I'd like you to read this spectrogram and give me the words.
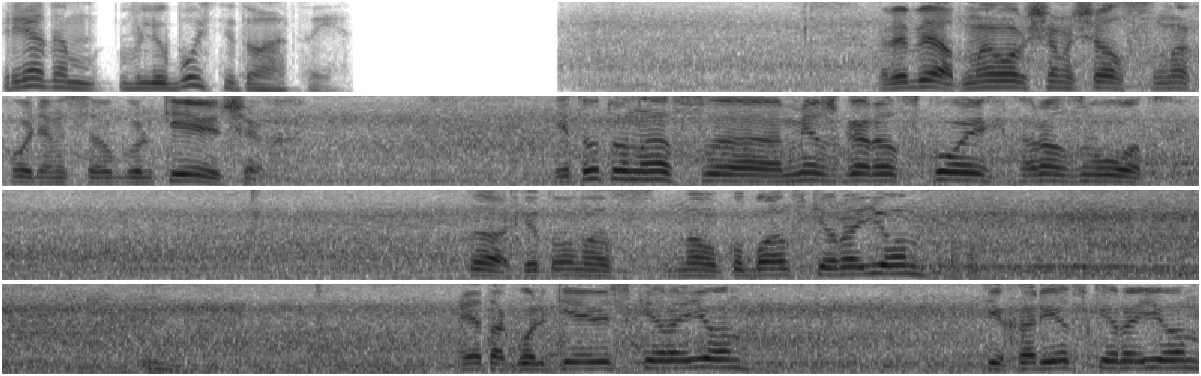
Рядом в любой ситуации. Ребят, мы, в общем, сейчас находимся в Гулькевичах. И тут у нас э, межгородской развод. Так, это у нас Новокубанский район. Это Гулькевичский район. Тихорецкий район.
